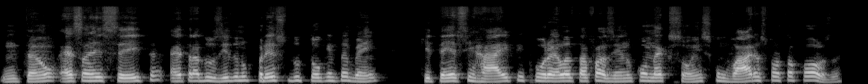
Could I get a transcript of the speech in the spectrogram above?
Então, essa receita é traduzida no preço do token também, que tem esse hype por ela estar tá fazendo conexões com vários protocolos, né?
